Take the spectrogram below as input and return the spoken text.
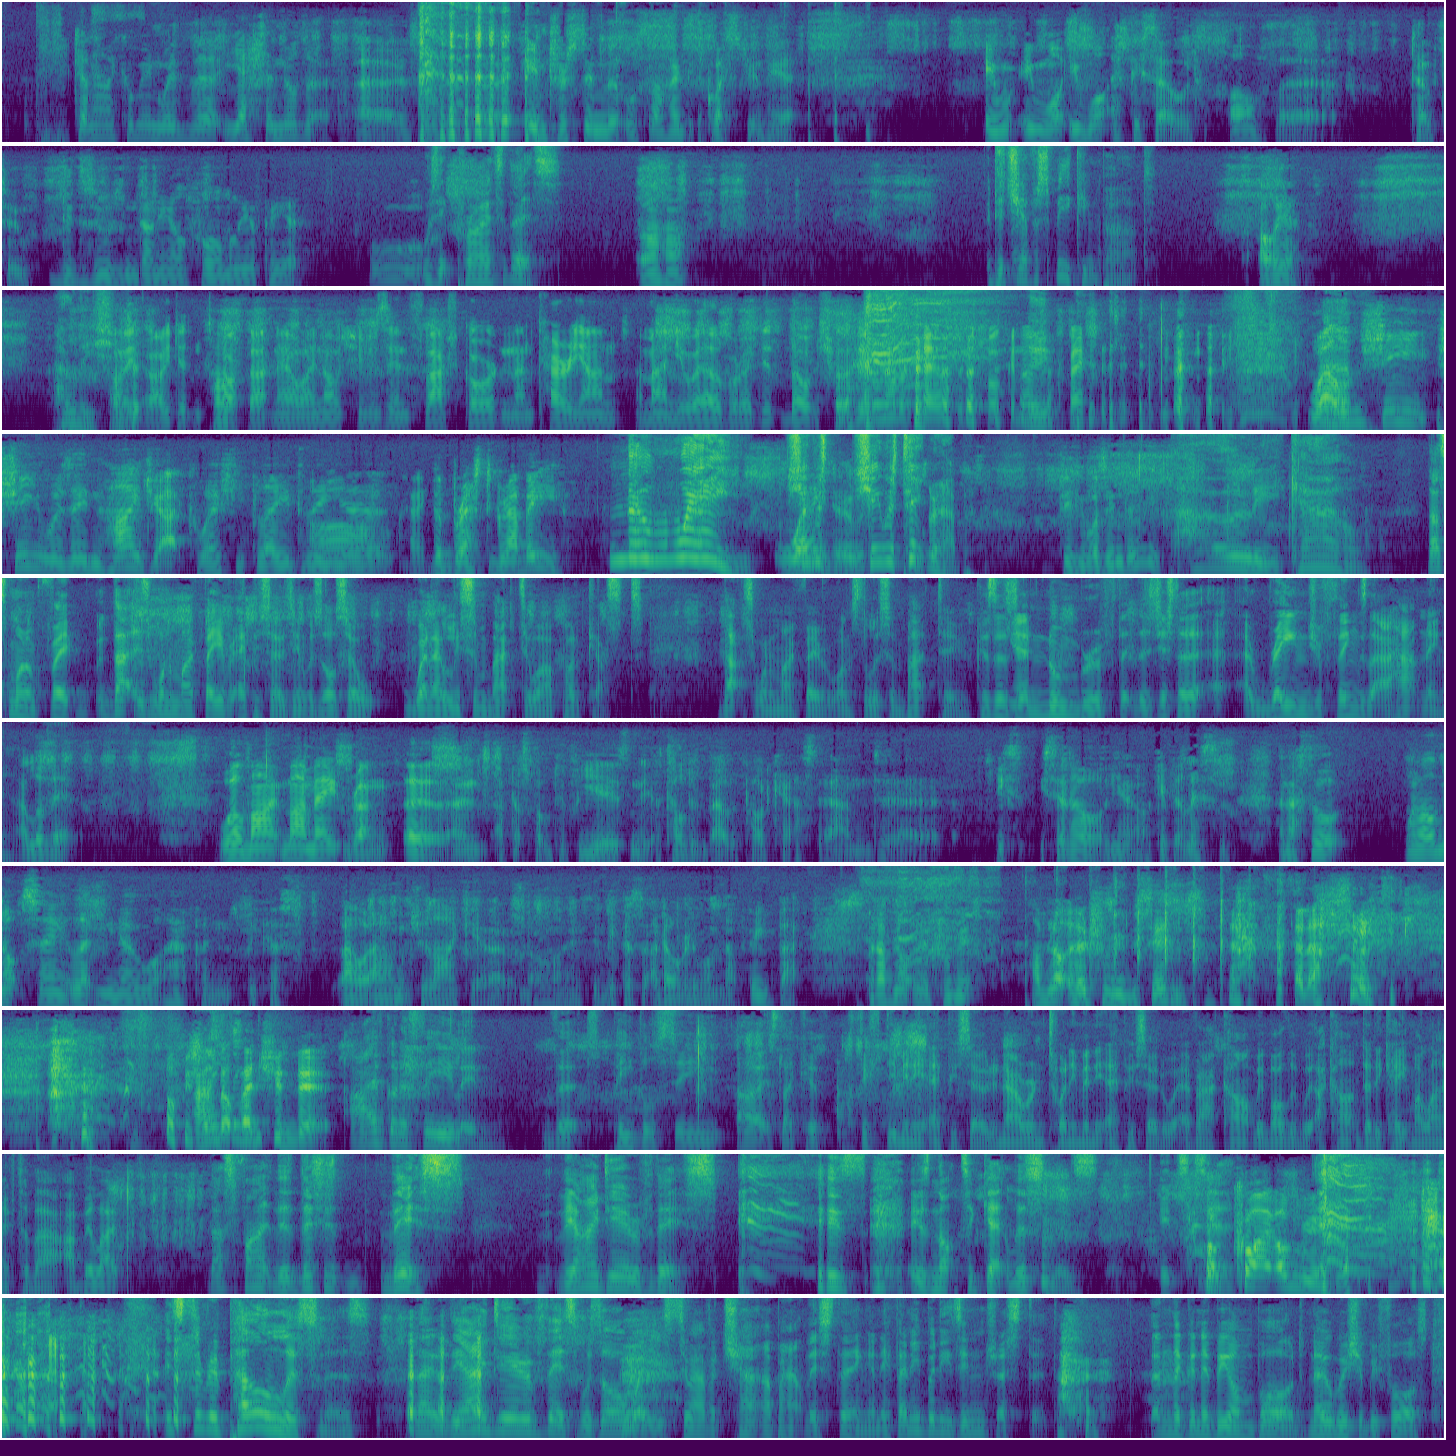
Can I come in with uh, yet another uh, sort of, uh, interesting little side question here? In, in what in what episode of uh, Totu did Susan Danielle formally appear? Ooh. Was it prior to this? Uh huh. Did she have a speaking part? Oh yeah. Holy shit! I, I didn't spot that now. I know she was in Flash Gordon and Carry On Emmannuelle, but I didn't know she was in another tale to the fucking unexpected. Well, Um, she she was in Hijack where she played the Oh, uh, okay. the breast grabby. No way! She Way, was, dude. she was tit grab. She was indeed. Holy cow! That's one of fa- that is one of my favourite episodes, and it was also when I listen back to our podcasts. That's one of my favourite ones to listen back to because there's Yeah. a number of th- there's just a, a range of things that are happening. I love it. Well, my, my mate rang, uh, and I've not spoken to him for years, and I told him about the podcast, and uh, he, he said, oh, you know, I'll give it a listen. And I thought, well, I'll not say let me know what happens, because, oh, how much you like it, or, or anything, because I don't really want that feedback. But I've not heard from him, I've not heard from him since. and I'm sort of, I wish I'd not mentioned it. I've got a feeling that people see, oh, it's like a 50 minute episode, an hour and 20 minute episode or whatever. I can't be bothered with. I can't dedicate my life to that. I'd be like, that's fine. This is this. The idea of this is is not to get listeners. It's to Quite obviously. it's to repel listeners. No, the idea of this was always to have a chat about this thing, and if anybody's interested, then they're going to be on board. Nobody should be forced.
